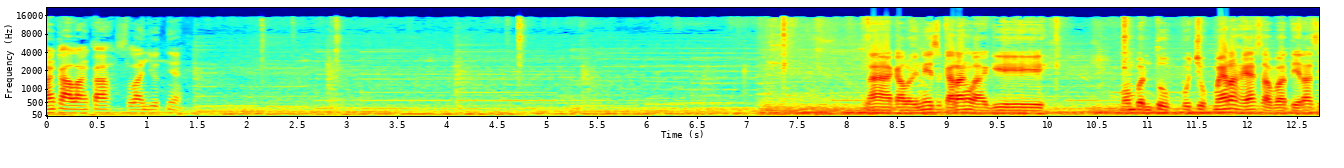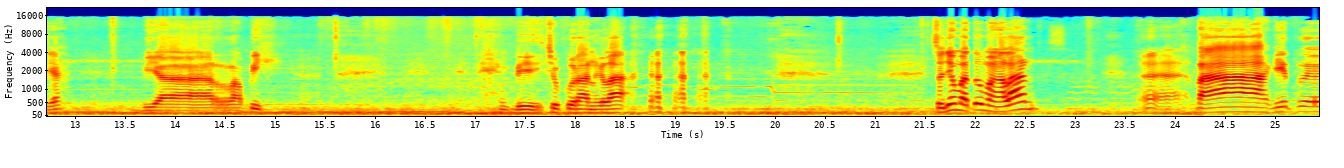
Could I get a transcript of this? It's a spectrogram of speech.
Langkah-langkah selanjutnya nah kalau ini sekarang lagi membentuk pucuk merah ya sahabat tiras ya. Biar rapih. Di cukuran hela senyum atuh mangalan Nah gitu.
